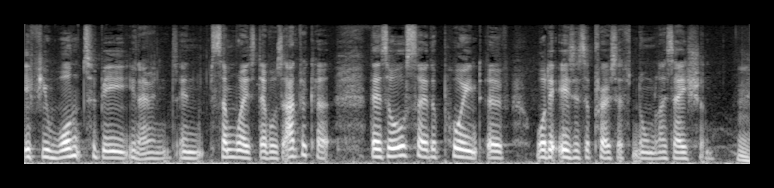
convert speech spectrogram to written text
if you want to be, you know, in, in some ways devil's advocate, there's also the point of what it is as a process of normalisation. Hmm.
